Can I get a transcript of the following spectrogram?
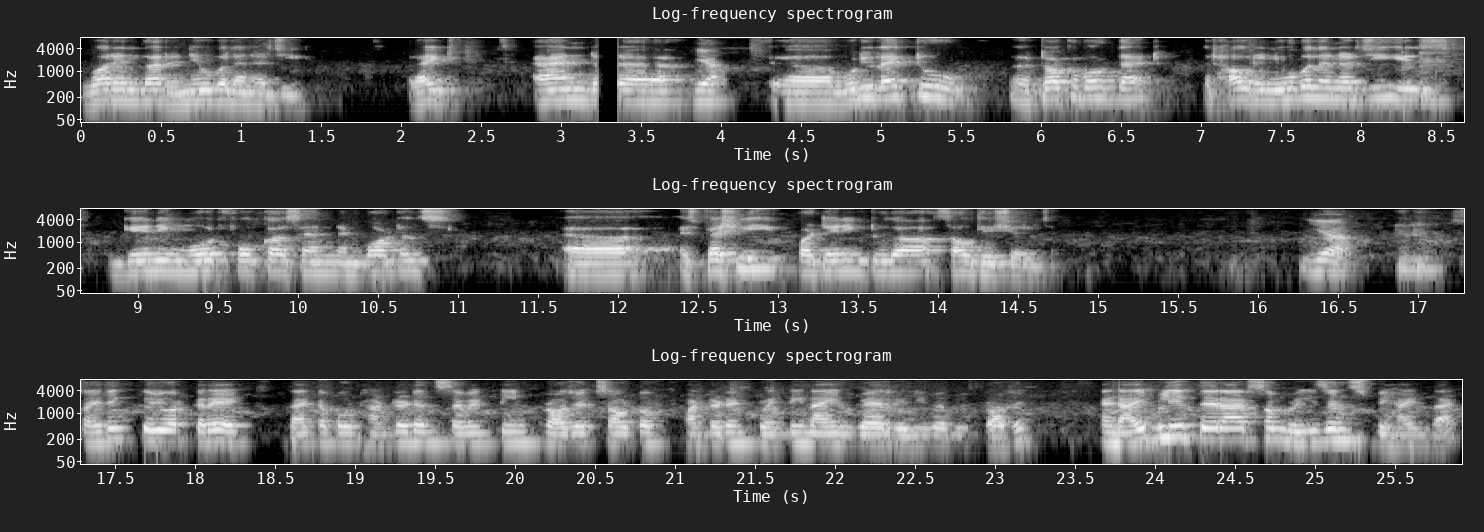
were in the renewable energy, right? And uh, yeah, would you like to talk about that? That how renewable energy is gaining more focus and importance, uh, especially pertaining to the South Asia region. Yeah, so I think you are correct that about 117 projects out of 129 were renewable projects. And I believe there are some reasons behind that.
